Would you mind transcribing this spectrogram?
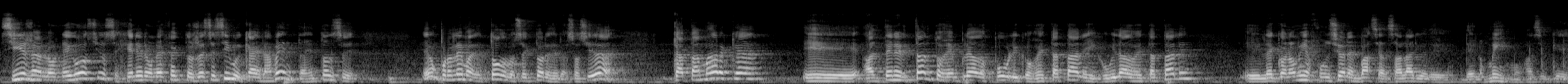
cierran los negocios, se genera un efecto recesivo y caen las ventas. Entonces, es un problema de todos los sectores de la sociedad. Catamarca, eh, al tener tantos empleados públicos estatales y jubilados estatales, eh, la economía funciona en base al salario de, de los mismos. Así que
